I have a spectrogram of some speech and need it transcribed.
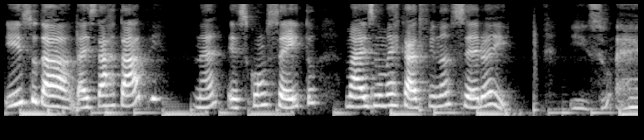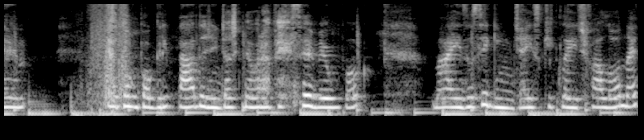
isso da, da startup né? Esse conceito, mas no mercado financeiro aí. Isso. É... Eu tô um pouco gripada, gente. Acho que deu pra perceber um pouco. Mas o seguinte, é isso que Cleide falou, né?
